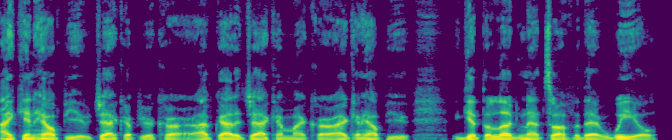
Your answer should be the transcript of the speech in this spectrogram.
I can help you jack up your car. I've got a jack on my car. I can help you get the lug nuts off of that wheel."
